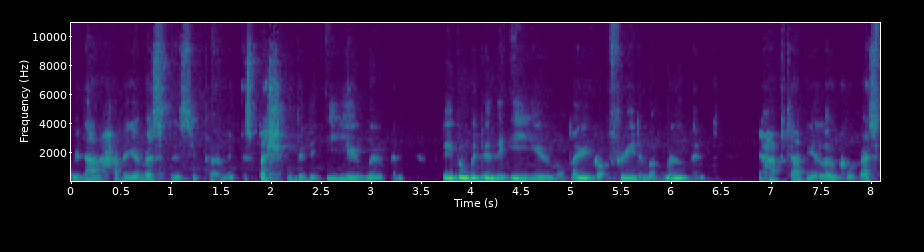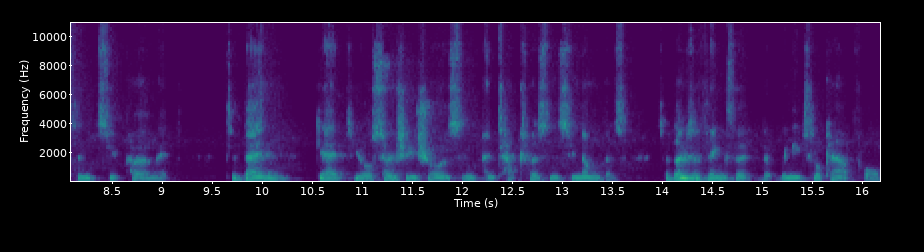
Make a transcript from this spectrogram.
without having a residency permit, especially with the EU movement. Even within the EU, although you've got freedom of movement, you have to have your local residency permit to then get your social insurance and, and tax residency numbers. So those are things that, that we need to look out for.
